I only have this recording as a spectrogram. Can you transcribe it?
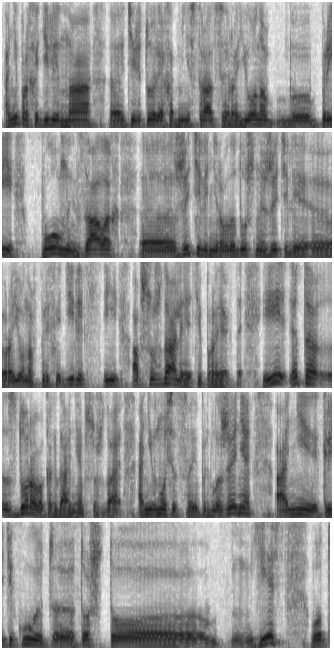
Они проходили на э, территориях администрации районов при полных залах жители, неравнодушные жители районов приходили и обсуждали эти проекты. И это здорово, когда они обсуждают. Они вносят свои предложения, они критикуют то, что есть. Вот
